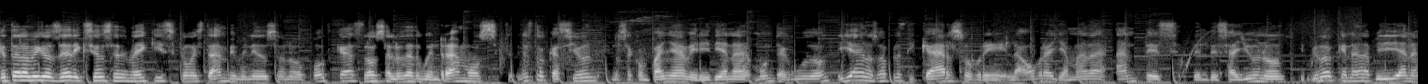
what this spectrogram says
¿Qué tal amigos de Adicción CDMX? ¿Cómo están? Bienvenidos a un nuevo podcast. Los saluda Edwin Ramos. En esta ocasión nos acompaña Viridiana Monteagudo y ya nos va a platicar sobre la obra llamada Antes del Desayuno. Y primero que nada, Viridiana,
